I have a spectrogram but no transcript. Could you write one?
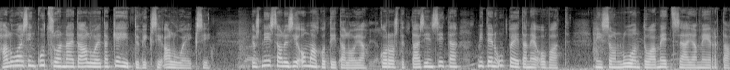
Haluaisin kutsua näitä alueita kehittyviksi alueiksi. Jos niissä olisi omakotitaloja, korostettaisiin sitä, miten upeita ne ovat. Niissä on luontoa, metsää ja merta.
